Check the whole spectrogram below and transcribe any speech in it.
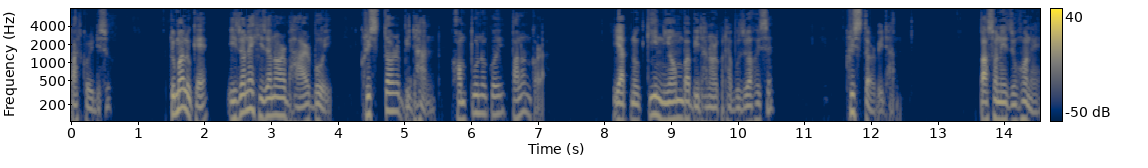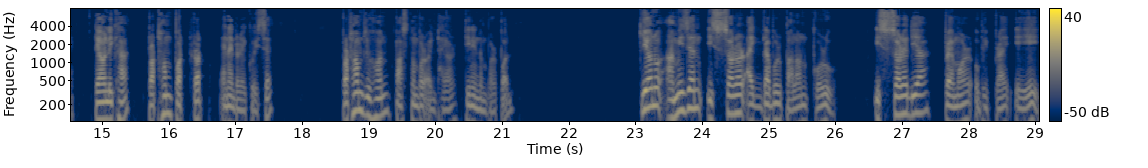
পাঠ কৰি দিছো। তোমালোকে ইজনে সিজনৰ ভাৰ বৈ খ্ৰীষ্টৰ বিধান সম্পূৰ্ণকৈ পালন কৰা। ইয়াতনো কি নিয়ম বা বিধানৰ কথা বুজোৱা হৈছে? খ্ৰীষ্টৰ বিধান। পাচনি জোহনে তেওঁ লিখা প্ৰথম পত্ৰত এনেদৰে কৈছে প্ৰথম জোহন পাঁচ নম্বৰ অধ্যায়ৰ তিনি নম্বৰ পদ কিয়নো আমি যেন ঈশ্বৰৰ আজ্ঞাবোৰ পালন কৰো ঈশ্বৰে দিয়া প্ৰেমৰ অভিপ্ৰায় এয়েই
